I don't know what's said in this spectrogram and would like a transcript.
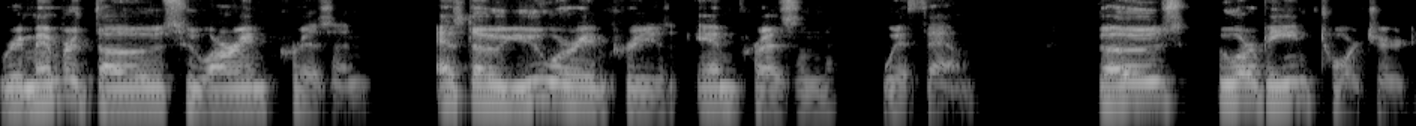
Remember those who are in prison, as though you were in, pre- in prison with them those who are being tortured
